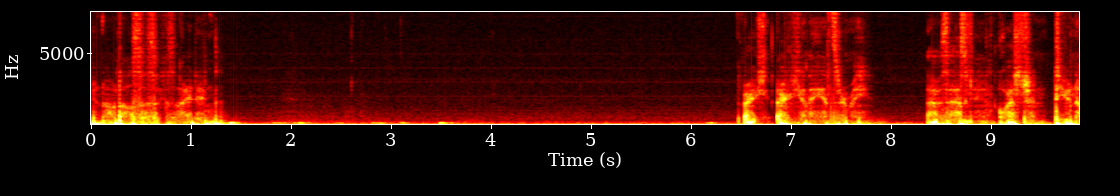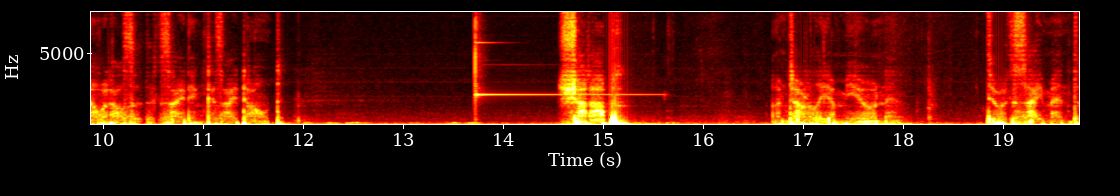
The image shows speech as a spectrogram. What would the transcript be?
You know what else is exciting? Are you, are you going to answer me? I was asking a question. Do you know what else is exciting? Because I don't. Shut up. I'm totally immune to excitement.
